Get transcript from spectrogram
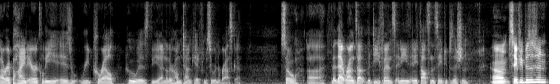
Uh, right behind Eric Lee is Reid Karel, who is the another hometown kid from Seward, Nebraska. So uh, that, that rounds out the defense. Any any thoughts on the safety position? Um, safety position,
